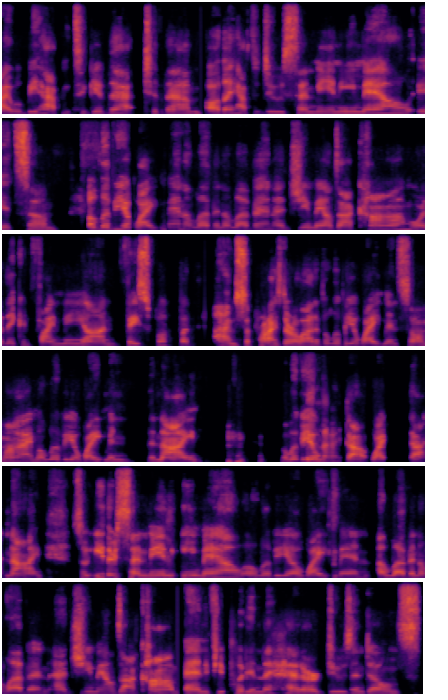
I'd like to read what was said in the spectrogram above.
I will be happy to give that to them. All they have to do is send me an email. It's um, Olivia Whiteman 1111 at gmail.com, or they can find me on Facebook. But I'm surprised there are a lot of Olivia Whiteman. So I'm Olivia Whiteman, the nine. Olivia nine. dot White dot nine. So either send me an email, Olivia Whiteman 1111 at gmail.com. And if you put in the header do's and don'ts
